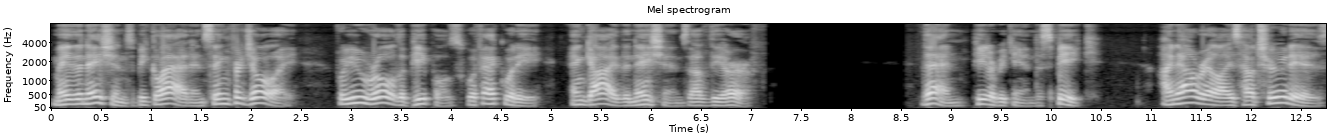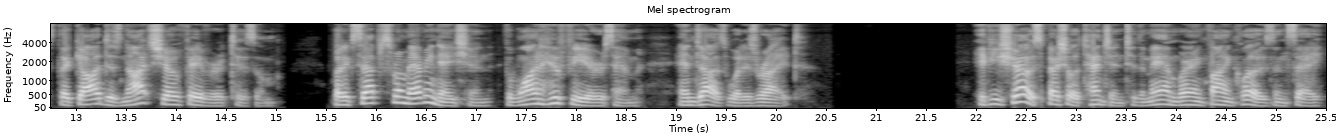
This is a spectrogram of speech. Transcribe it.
May the nations be glad and sing for joy, for you rule the peoples with equity and guide the nations of the earth. Then Peter began to speak. I now realize how true it is that God does not show favoritism, but accepts from every nation the one who fears him and does what is right. If you show special attention to the man wearing fine clothes and say,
